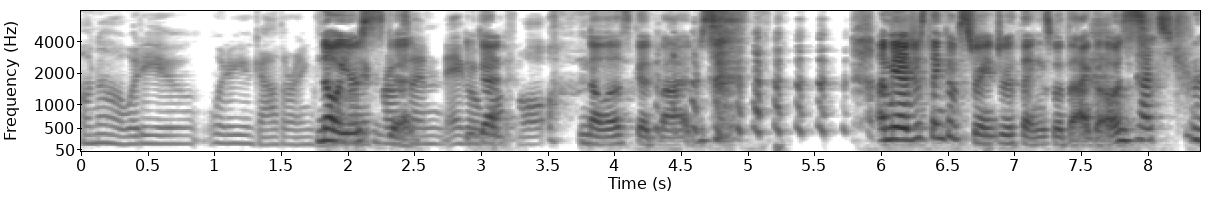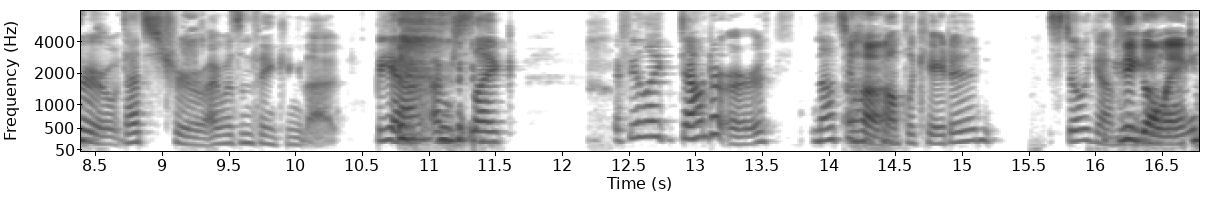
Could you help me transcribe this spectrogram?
Oh no, what are you what are you gathering No, yours is good. You got waffle? no, that's good vibes. I mean, I just think of Stranger Things with Eggos. That's true. That's true. I wasn't thinking that. But yeah, I'm just like I feel like down to earth, not super Uh-huh. complicated, still yummy. Easygoing, Yeah.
